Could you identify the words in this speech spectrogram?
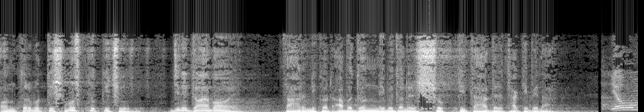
অন্তর্বর্তী সমস্ত কিছু যিনি দয়াময় তাহার নিকট আবেদন নিবেদনের শক্তি তাহাদের থাকিবে না يوم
